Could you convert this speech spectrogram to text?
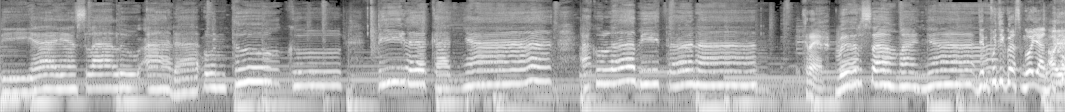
Dia yang selalu ada untukku di dekatnya. Aku lebih tenang Keren. bersamanya. Jangan puji gue langsung goyang. Oh iya.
